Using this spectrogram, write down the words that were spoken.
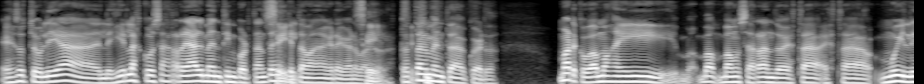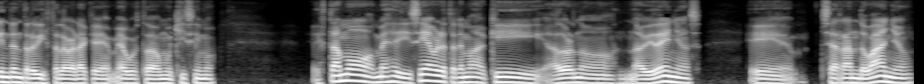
Esto te obliga a elegir las cosas realmente importantes y que te van a agregar valor. Totalmente de acuerdo. Marco, vamos ahí, vamos cerrando esta, esta muy linda entrevista, la verdad que me ha gustado muchísimo. Estamos mes de diciembre, tenemos aquí adornos navideños, eh, cerrando baño,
